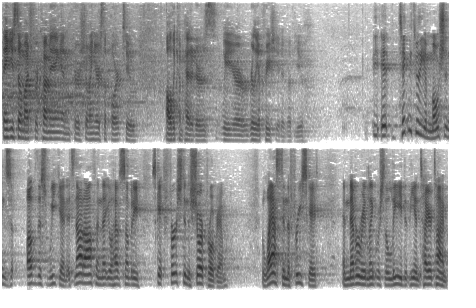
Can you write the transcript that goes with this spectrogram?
Thank you so much for coming and for showing your support to all the competitors. We are really appreciative of you. It, take me through the emotions of this weekend. It's not often that you'll have somebody skate first in the short program, last in the free skate, and never relinquish the lead the entire time.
